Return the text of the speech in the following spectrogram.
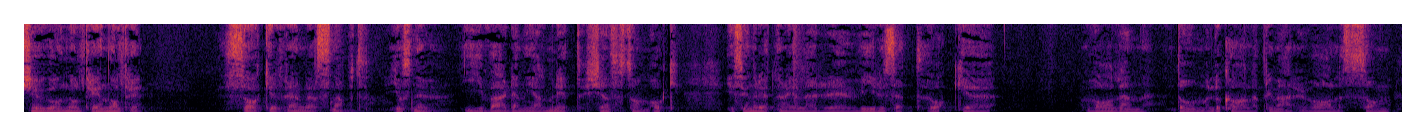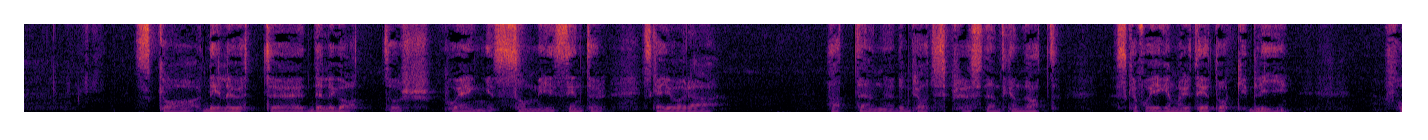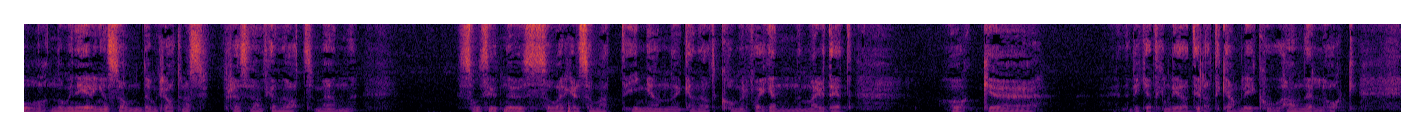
20.03.03. Saker förändras snabbt just nu. I världen i allmänhet känns det som och i synnerhet när det gäller eh, viruset och eh, valen, de lokala primärval som ska dela ut eh, delegatorpoäng som i sin tur ska göra att en demokratisk presidentkandidat ska få egen majoritet och bli få nomineringen som Demokraternas presidentkandidat. Men som det ser ut nu så verkar det som att ingen kandidat kommer få egen majoritet. Och eh, vilket kan leda till att det kan bli kohandel och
